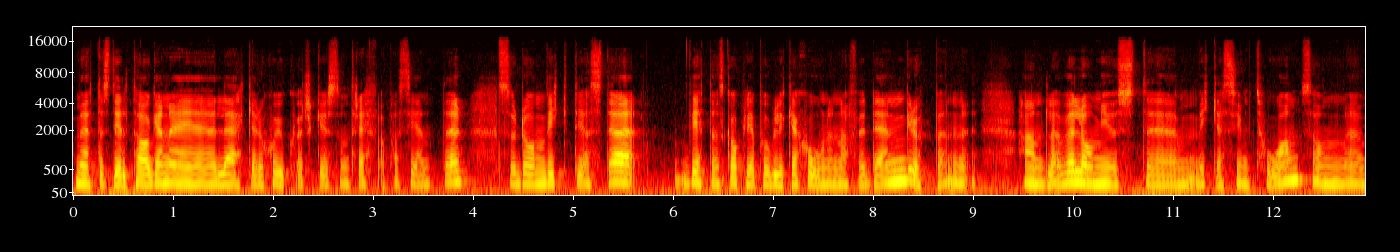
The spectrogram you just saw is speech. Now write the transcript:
mötesdeltagarna är läkare och sjuksköterskor som träffar patienter. Så de viktigaste vetenskapliga publikationerna för den gruppen handlar väl om just eh, vilka symptom som eh,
